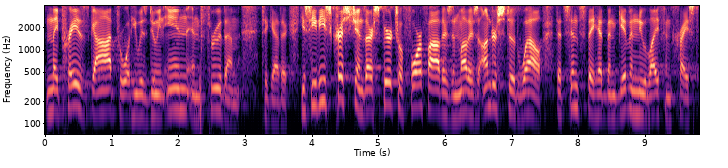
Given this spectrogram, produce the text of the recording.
And they praised God for what He was doing in and through them together. You see, these Christians, our spiritual forefathers and mothers, understood well that since they had been given new life in Christ,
